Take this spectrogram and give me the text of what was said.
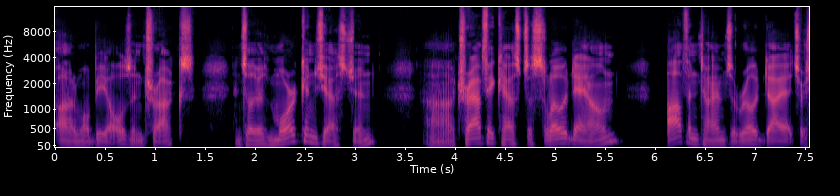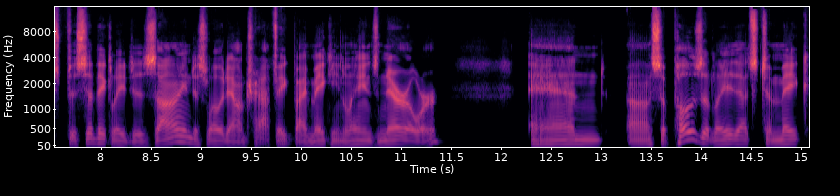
automobiles and trucks. And so there's more congestion. Uh, traffic has to slow down Oftentimes, the road diets are specifically designed to slow down traffic by making lanes narrower. And uh, supposedly, that's to make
